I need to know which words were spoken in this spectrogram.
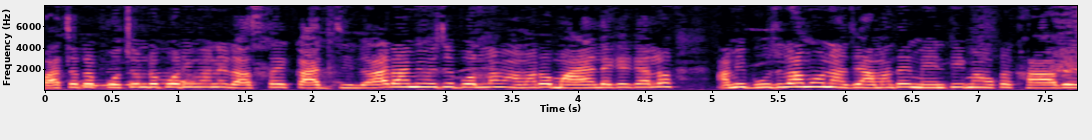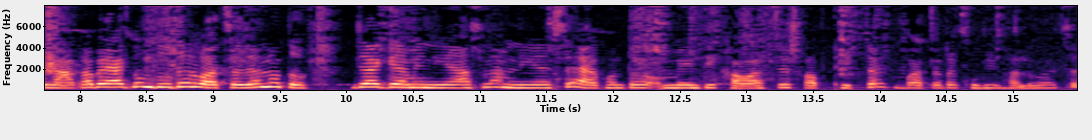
বাচ্চাটা প্রচণ্ড পরিমাণে রাস্তায় কাঁদছিল। আর আমি ওই যে বললাম, আমারও মায়া লেগে গেল। আমি বুঝলামও না যে আমাদের মেন্টি মা ওকে খাওয়াবে, না খাবে একদম দুধের বাচ্চা, জানো তো? যাক আমি নিয়ে আসলাম, নিয়ে এসে এখন তো মেন্টি খাওয়াচ্ছে, সব ঠিকঠাক, বাচ্চাটা খুবই ভালো আছে।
